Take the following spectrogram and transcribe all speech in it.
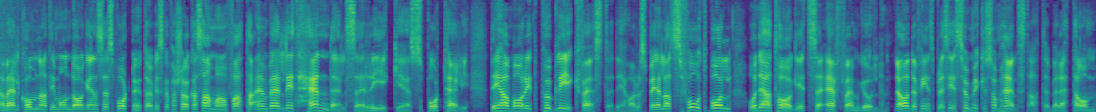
Ja, välkomna till måndagens Sportnytt där vi ska försöka sammanfatta en väldigt händelserik sporthelg. Det har varit publikfest, det har spelats fotboll och det har tagits FM-guld. Ja, det finns precis hur mycket som helst att berätta om.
